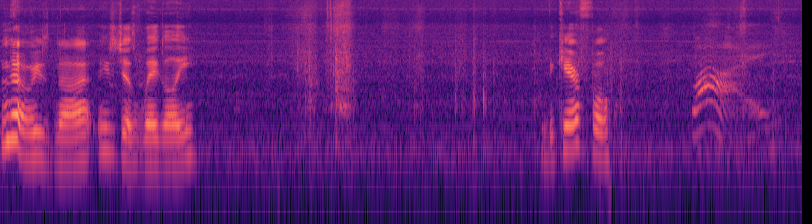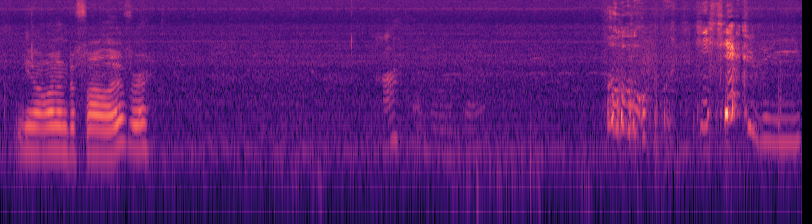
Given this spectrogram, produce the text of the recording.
No, he's not. He's just wiggly. Be careful. Why? You don't want him to fall over. Oh, he's taking me.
